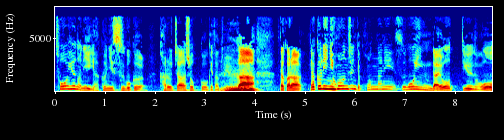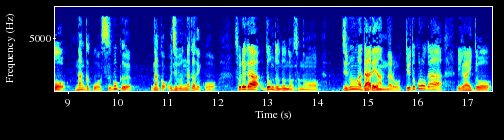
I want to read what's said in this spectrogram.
そういうのに逆にすごくカルチャーショックを受けたというか、うん。だから逆に日本人ってこんなにすごいんだよっていうのをなんかこうすごくなんか自分の中でこうそれがどんどんどんどんその自分は誰なんだろうっていうところが意外と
